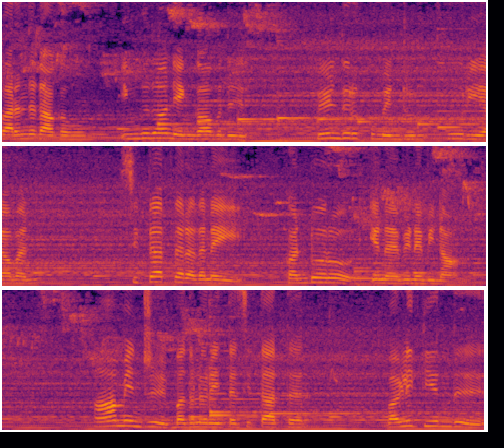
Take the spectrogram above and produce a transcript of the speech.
பறந்ததாகவும் இங்குதான் எங்காவது வீழ்ந்திருக்கும் என்றும் கூறிய அவன் சித்தார்த்தர் அதனை கண்டோரோ என வினவினான். ஆம் என்று பதிலுரைத்த சித்தார்த்தர் வழி தீர்ந்து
